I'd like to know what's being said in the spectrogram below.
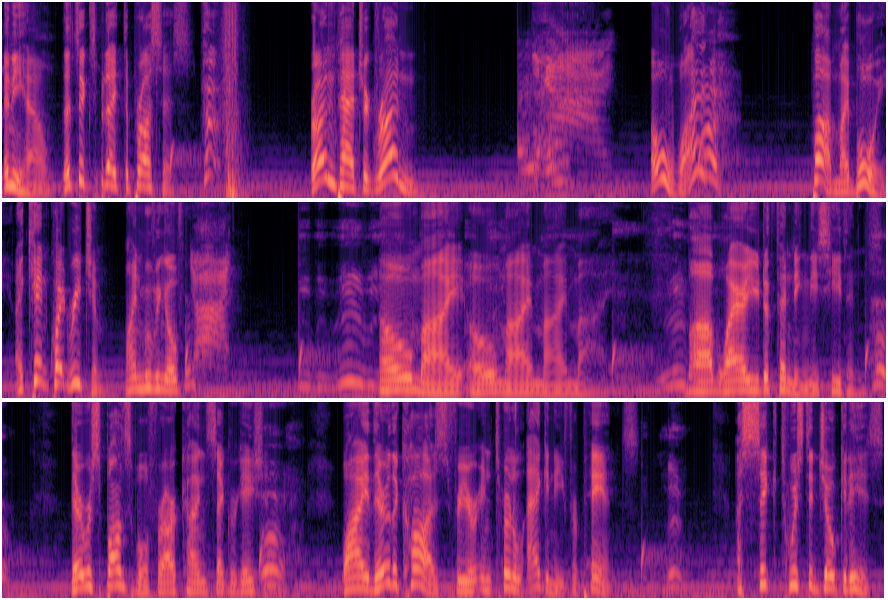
Anyhow, let's expedite the process. Run, Patrick, run! Oh, what? Bob, my boy, I can't quite reach him. Mind moving over? Oh my, oh my, my, my. Bob, why are you defending these heathens? They're responsible for our kind's segregation. Why, they're the cause for your internal agony for pants. A sick, twisted joke it is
